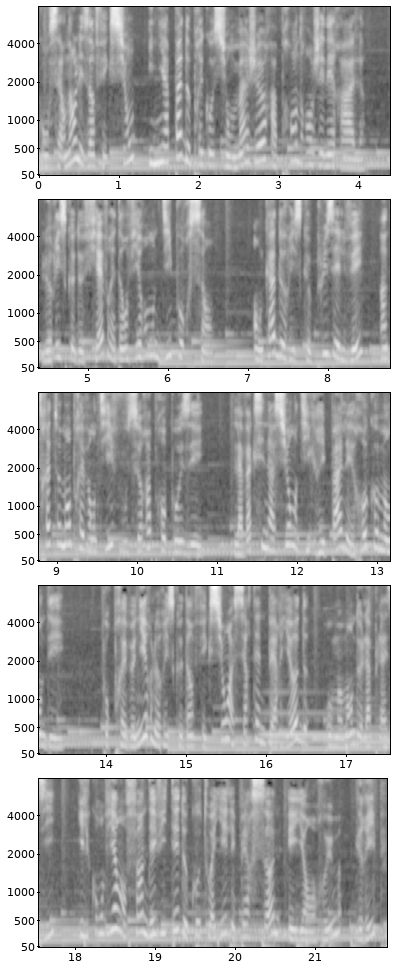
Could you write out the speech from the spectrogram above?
Concernant les infections, il n'y a pas de précautions majeures à prendre en général. Le risque de fièvre est d'environ 10%. En cas de risque plus élevé, un traitement préventif vous sera proposé. La vaccination antigrippale est recommandée. Pour prévenir le risque d'infection à certaines périodes, au moment de l'aplasie, il convient enfin d'éviter de côtoyer les personnes ayant rhume, grippe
